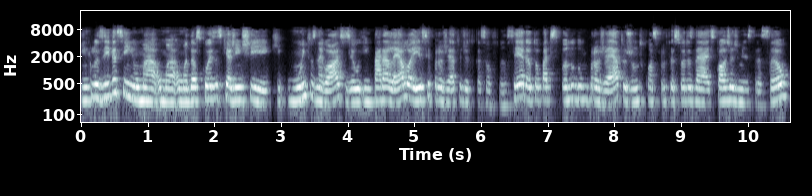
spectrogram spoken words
Inclusive, assim, uma, uma, uma das coisas que a gente, que muitos negócios, eu, em paralelo a esse projeto de educação financeira, eu estou participando de um projeto junto com as professoras da Escola de Administração,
